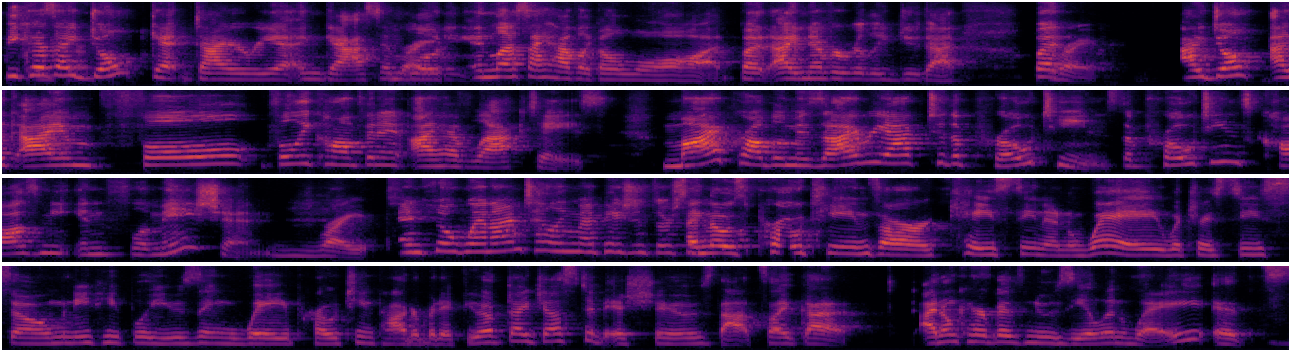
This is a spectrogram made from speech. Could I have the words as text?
because okay. I don't get diarrhea and gas and bloating right. unless I have like a lot, but I never really do that. But right. I don't like I am full fully confident I have lactase. My problem is I react to the proteins. The proteins cause me inflammation. Right. And so when I'm telling my patients they're saying And those proteins are casein and whey, which I see so many people using whey protein powder, but if you have digestive issues, that's like a I don't care if it's New Zealand whey, it's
